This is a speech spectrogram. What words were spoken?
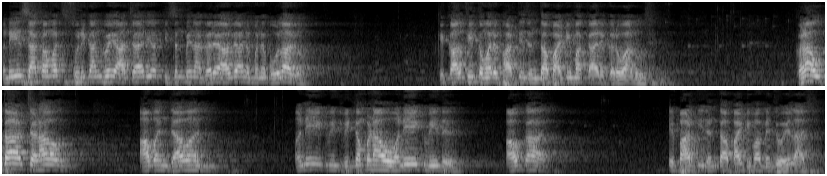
અને એ શાખામાંથી સૂર્યકાંતભાઈ આચાર્ય કિશનભાઈના ઘરે આવ્યા અને મને બોલાવ્યો. કે કાલથી તમારે ભારતીય જનતા પાર્ટીમાં કાર્ય કરવાનું છે. ઘણા ઉતાર ચઢાવ આવન જાવન અનેકવિધ વિટંબણાઓ, અનેકવિધ આવકાર એ ભારતીય જનતા પાર્ટીમાં મેં જોયેલા છે.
